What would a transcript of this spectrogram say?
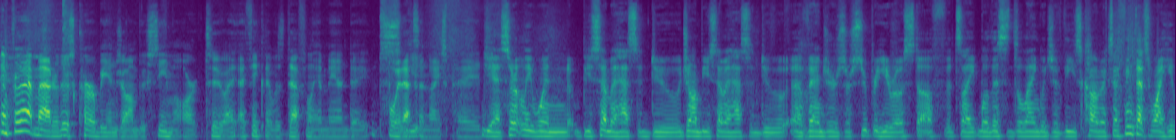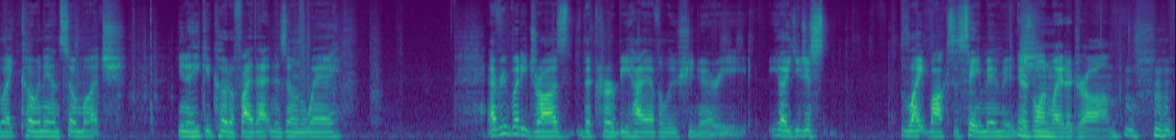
And for that matter, there's Kirby and John Buscema art too. I, I think that was definitely a mandate. Boy, that's a nice page. Yeah, certainly when Buscema has to do John Buscema has to do Avengers or superhero stuff, it's like, well, this is the language of these comics. I think that's why he liked Conan so much. You know, he could codify that in his own way. Everybody draws the Kirby High Evolutionary. Like you just lightbox the same image. There's one way to draw them.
